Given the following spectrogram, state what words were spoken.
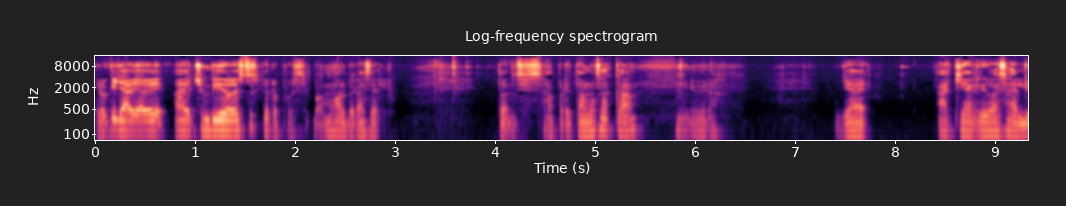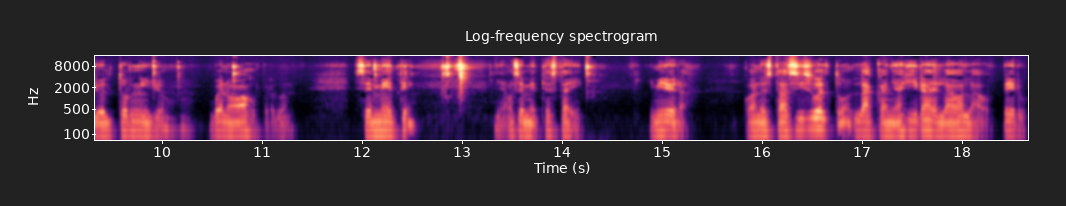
Creo que ya había hecho un video de estos, pero pues vamos a volver a hacerlo. Entonces, apretamos acá, mire, mira. Ya aquí arriba salió el tornillo, bueno, abajo, perdón. Se mete, ya se mete hasta ahí. Y mire, verá, cuando está así suelto, la caña gira de lado a lado, pero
